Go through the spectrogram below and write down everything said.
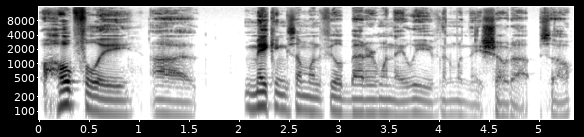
hopefully uh, making someone feel better when they leave than when they showed up. So,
